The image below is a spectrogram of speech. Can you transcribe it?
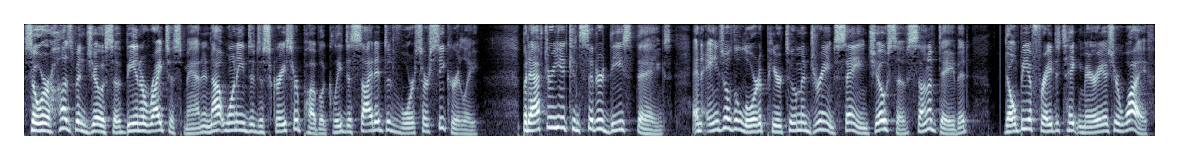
So her husband Joseph, being a righteous man and not wanting to disgrace her publicly, decided to divorce her secretly. But after he had considered these things, an angel of the Lord appeared to him in dreams, saying, Joseph, son of David, don't be afraid to take Mary as your wife,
